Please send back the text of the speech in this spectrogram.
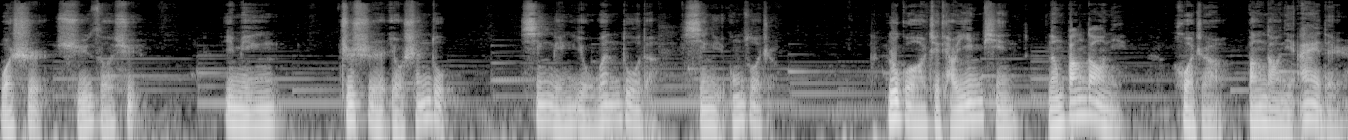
我是徐泽旭，一名知识有深度、心灵有温度的心理工作者。如果这条音频能帮到你，或者帮到你爱的人，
